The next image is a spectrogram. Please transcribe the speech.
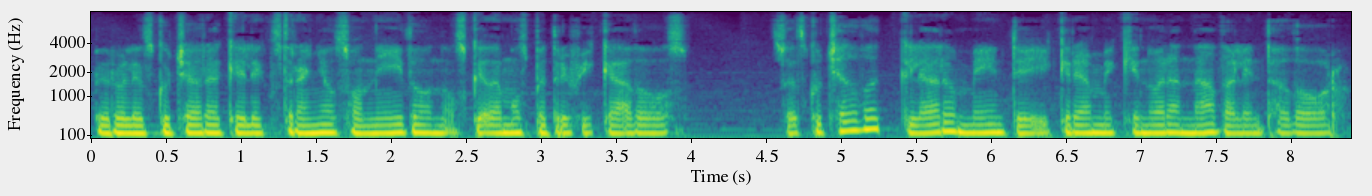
Pero al escuchar aquel extraño sonido nos quedamos petrificados. Se escuchaba claramente y créame que no era nada alentador.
